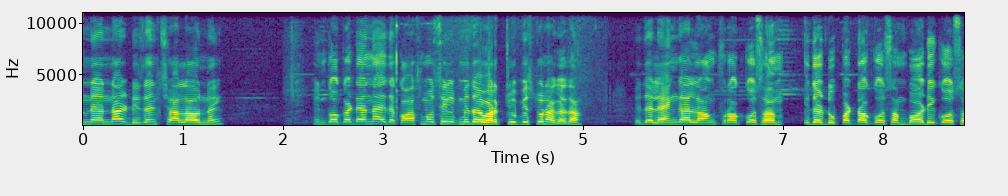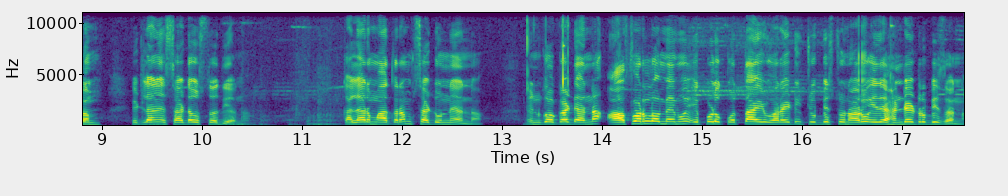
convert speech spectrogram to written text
ఉన్నాయన్న డిజైన్స్ చాలా ఉన్నాయి. ఇంకొకటి అన్న ఇది కాస్మో సిల్క్ మీద వర్క్ చూపిస్తున్నా కదా. ఇది లెహంగా లాంగ్ ఫ్రాక్ కోసం ఇదే దుపట్టా కోసం బాడీ కోసం ఇట్లానే సెట్ వస్తుంది అన్న. కలర్ మాత్రం సెట్ ఉన్నాయి అన్న. ఇంకొకటి అన్న ఆఫర్లో మేము ఇప్పుడు కొత్త వెరైటీ చూపిస్తున్నారు. ఇది హండ్రెడ్ రూపీస్ అన్న.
